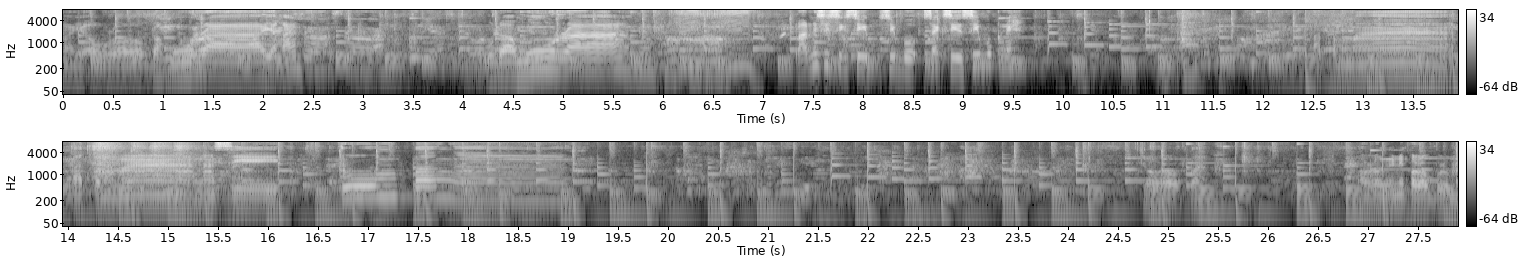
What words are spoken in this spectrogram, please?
Nah, ya Allah udah murah ya kan? Anu ya, Udah murah. Heeh. Lah ini si, si, si- sibuk seksi sibuk nih. Pak teman, Pak teman, nasi tumpengan. Coba. Kalau ini kalau belum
